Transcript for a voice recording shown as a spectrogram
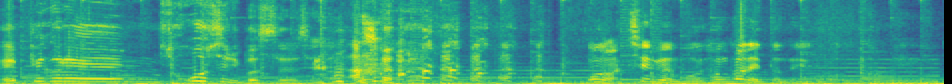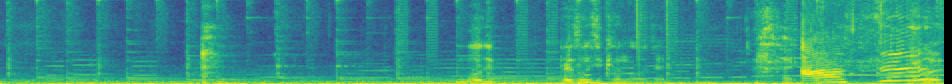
에피그램 속옷을 입었어요, 제가. 오늘 아침에 뭐 현관에 있던데 이거 커피. 뭐 어디 배송 시켰나 어제? 아스 이걸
